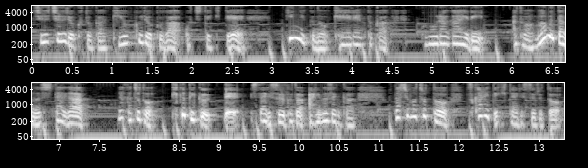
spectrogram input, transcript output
集中力とか記憶力が落ちてきて、筋肉の痙攣とか、こむら返り、あとはまぶたの下がなんかちょっとピクピクってしたりすることはありませんか？私もちょっと疲れてきたりすると、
